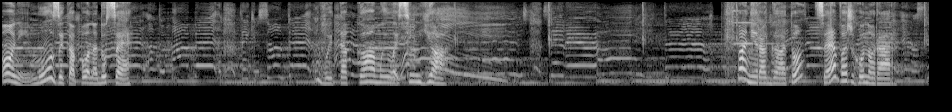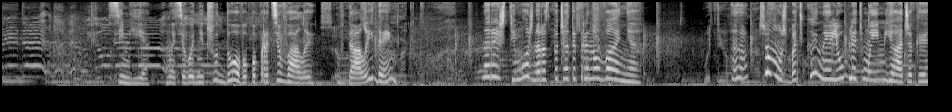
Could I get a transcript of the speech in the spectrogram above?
О, ні, музика понад усе. Ви така мила сім'я. Пані Рагато, це ваш гонорар. Сім'є, ми сьогодні чудово попрацювали. Вдалий день. Нарешті можна розпочати тренування. Чому ж батьки не люблять мої м'ячики?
